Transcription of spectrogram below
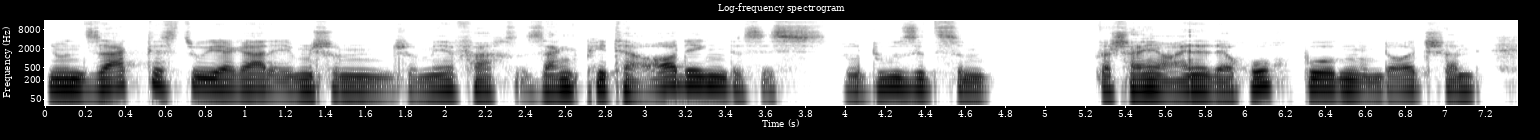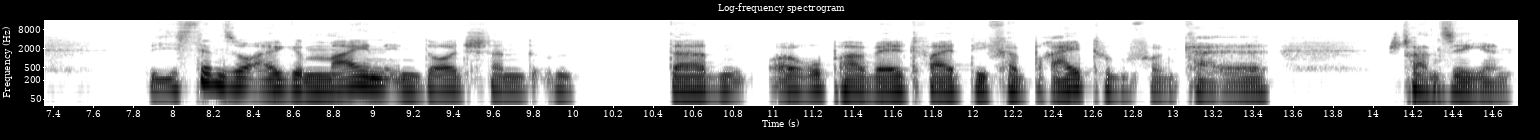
Nun sagtest du ja gerade eben schon, schon mehrfach St. Peter-Ording, das ist, wo du sitzt und wahrscheinlich auch eine der Hochburgen in Deutschland. Wie ist denn so allgemein in Deutschland und dann Europa weltweit die Verbreitung von äh, Strandsegeln?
